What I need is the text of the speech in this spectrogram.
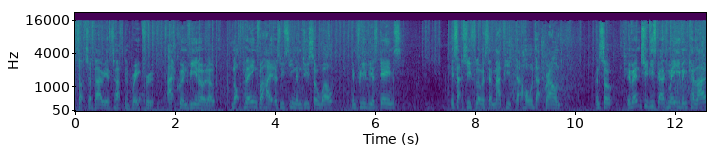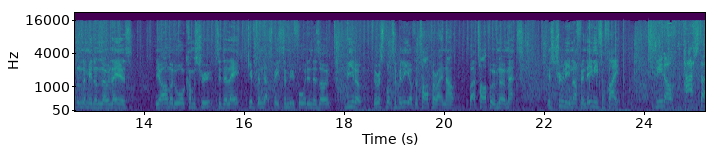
such a barrier to have to break through. Aqua and Vino, though, not playing for height as we've seen them do so well in previous games. It's actually Flois and Mappy that hold that ground. And so eventually these guys may even collide on the mid and low layers. The armored wall comes through to delay, give them that space to move forward in the zone. Vino, the responsibility of the Tarpa right now, but a Tarpa with no mats is truly nothing. They need to fight. Vino has to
